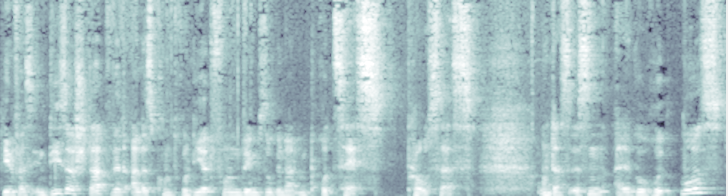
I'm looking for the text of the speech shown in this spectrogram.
Jedenfalls in dieser Stadt wird alles kontrolliert von dem sogenannten Prozess, Process. Und das ist ein Algorithmus,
